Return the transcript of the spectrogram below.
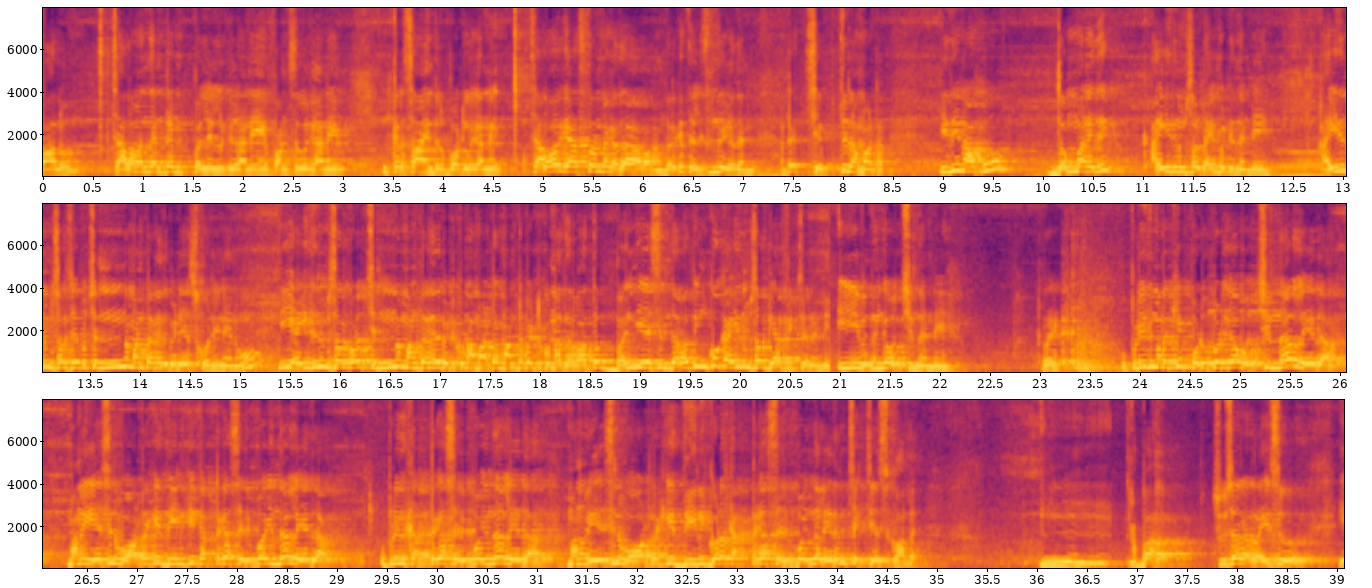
వాళ్ళు చాలామంది అంటే పెళ్ళిళ్ళకి కానీ ఫంక్షన్లు కానీ ఇక్కడ సాయంత్రం పూటలు కానీ చాలా వరకు వేస్తుంటాం కదా వాళ్ళందరికీ తెలిసిందే కదండి. అంటే చెప్తున్నమాట. ఇది నాకు దమ్ అనేది ఐదు నిమిషాలు టైం పెట్టిందండి. ఐదు నిమిషాల సేపు చిన్న మంట అనేది పెట్టేసుకొని నేను ఈ ఐదు నిమిషాలు కూడా చిన్న మంట అనేది పెట్టుకున్నమాట మంట పెట్టుకున్న తర్వాత బంద్ చేసిన తర్వాత ఇంకొక ఐదు నిమిషాలు గ్యాప్ ఇచ్చానండి. ఈ విధంగా వచ్చిందండి. రైట్. ఇప్పుడు ఇది మనకి పొడి పొడిగా వచ్చిందా లేదా? మనం వేసిన వాటర్కి దీనికి కరెక్ట్గా సరిపోయిందా లేదా? ఇప్పుడు ఇది కరెక్ట్గా సరిపోయిందా లేదా? మనం వేసిన వాటర్కి దీనికి కూడా కరెక్ట్గా సరిపోయిందా లేదని చెక్ చేసుకోవాలి. అబ్బా చూసారా రైసు?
